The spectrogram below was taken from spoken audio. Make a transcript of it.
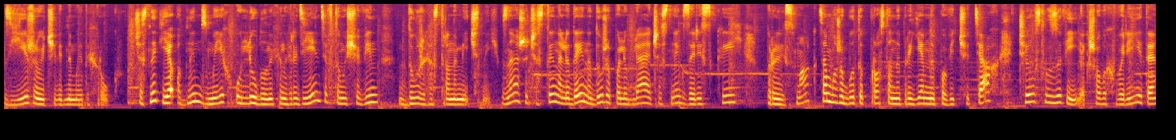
з їжею чи від немитих рук. Чесник є одним з моїх улюблених інгредієнтів, тому що він дуже гастрономічний. Знаю, що частина людей не дуже полюбляє чесник за різкий присмак. Це може бути просто неприємне по відчуттях чи у слизовій, якщо ви хворієте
